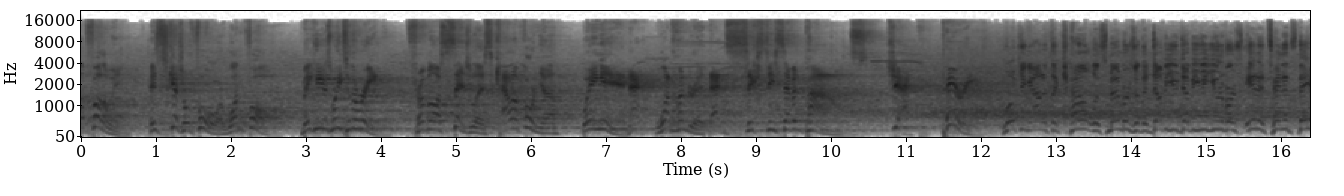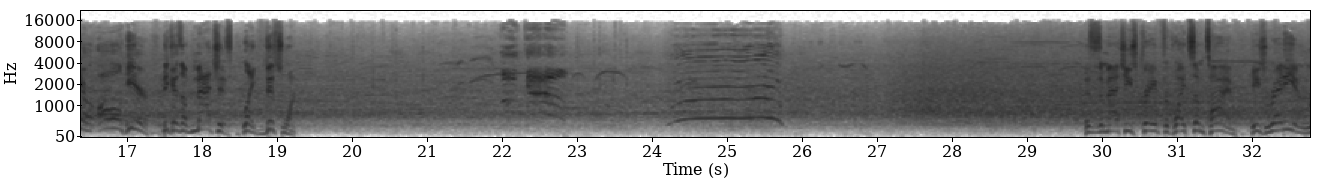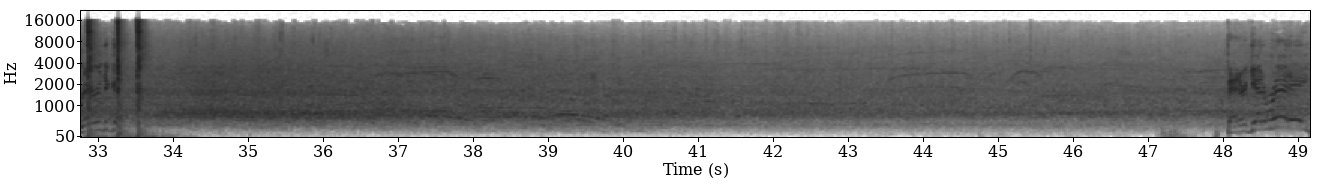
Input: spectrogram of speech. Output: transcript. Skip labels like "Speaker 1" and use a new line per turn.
The following is scheduled for one fall, making his way to the ring from Los Angeles, California, weighing in at 167 pounds, Jack Perry.
Looking out at the countless members of the WWE Universe in attendance, they are all here because of matches like this one. This is a match he's craved for quite some time. He's ready and raring to go. Better get ready.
